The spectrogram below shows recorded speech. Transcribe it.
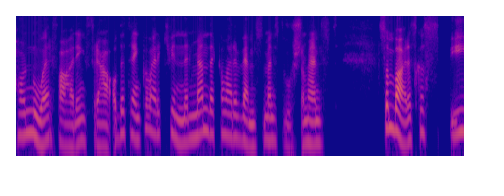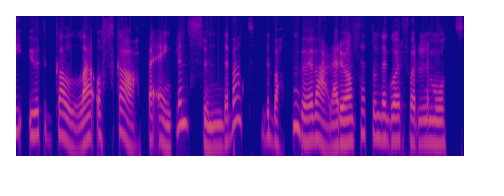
har noe erfaring fra. Og det trenger ikke å være kvinner, menn, det kan være hvem som helst, hvor som helst. Som bare skal spy ut galle og skape egentlig en sunn debatt. Debatten bør jo være der uansett om det går for eller mot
